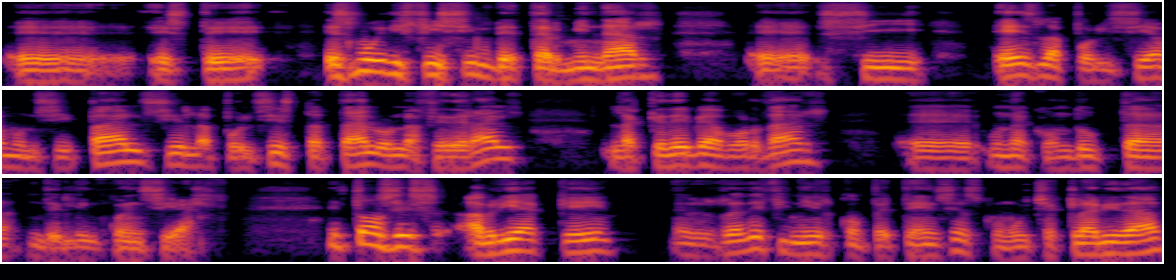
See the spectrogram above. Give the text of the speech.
eh, este, es muy difícil determinar eh, si es la policía municipal, si es la policía estatal o la federal la que debe abordar una conducta delincuencial. Entonces, habría que redefinir competencias con mucha claridad,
